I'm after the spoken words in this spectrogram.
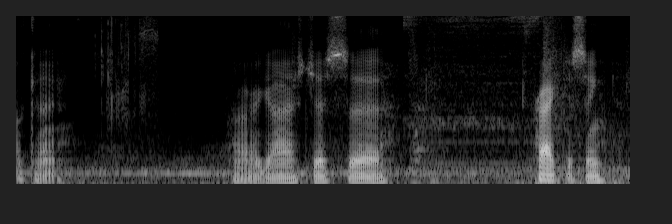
Okay. Alright guys, just uh, practicing.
